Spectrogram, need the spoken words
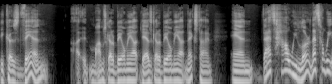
because then I, mom's got to bail me out, dad's got to bail me out next time. And that's how we learn. That's how we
